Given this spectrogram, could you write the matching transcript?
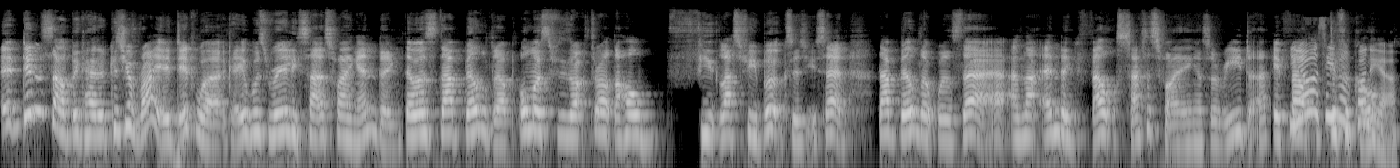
It didn't sound big headed because you're right, it did work. It was really satisfying ending. There was that build up almost throughout the whole few last few books, as you said. That build up was there, and that ending felt satisfying as a reader. It felt you know what's difficult. even funnier?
